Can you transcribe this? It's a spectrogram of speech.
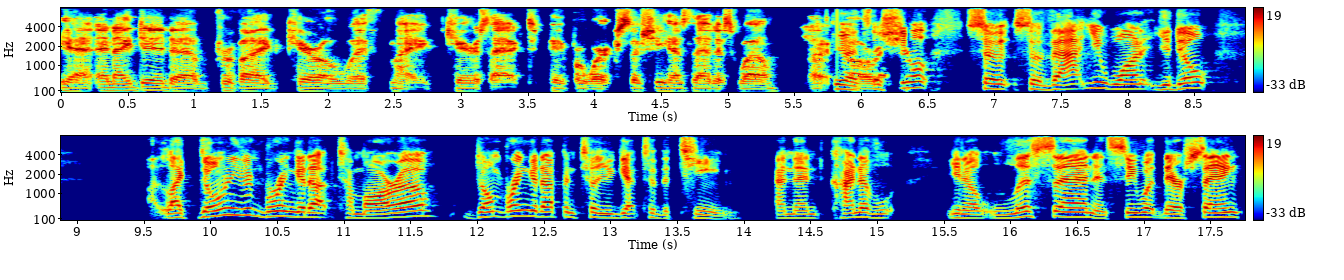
Yeah, and I did uh, provide Carol with my CARES Act paperwork, so she has that as well. Uh, yeah, so she'll so so that you want it. You don't like don't even bring it up tomorrow. Don't bring it up until you get to the team, and then kind of you know listen and see what they're saying,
